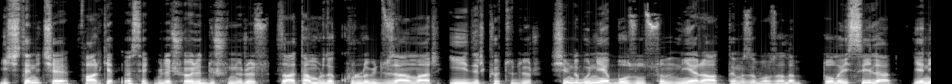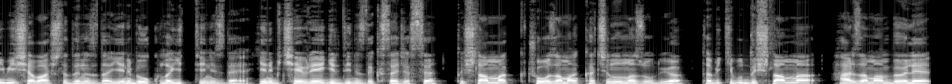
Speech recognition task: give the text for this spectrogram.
içten içe fark etmesek bile şöyle düşünürüz. Zaten burada kurulu bir düzen var, iyidir, kötüdür. Şimdi bu niye bozulsun, niye rahatlığımızı bozalım? Dolayısıyla yeni bir işe başladığınızda, yeni bir okula gittiğinizde, yeni bir çevreye girdiğinizde kısacası dışlanmak çoğu zaman kaçınılmaz oluyor. Tabii ki bu dışlanma her zaman böyle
